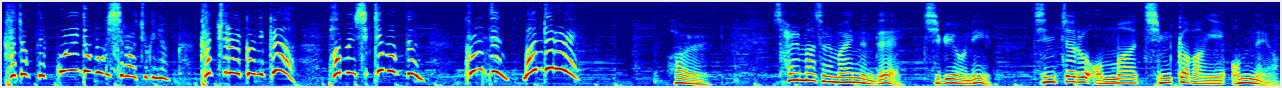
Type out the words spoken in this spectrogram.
가족들 꼴도 보기 싫어 아주 그냥 가출할 거니까 밥은 시켜 먹든 굶든 맘대로 해. 헐 설마 설마 했는데 집에 오니 진짜로 엄마 짐 가방이 없네요.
